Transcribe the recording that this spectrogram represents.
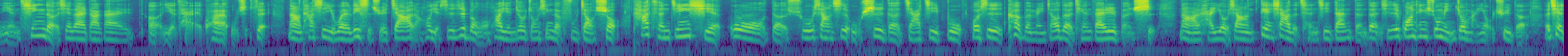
年轻的，现在大概。呃，也才快五十岁。那他是一位历史学家，然后也是日本文化研究中心的副教授。他曾经写过的书，像是《武士的家计簿》，或是课本没教的《天灾日本史》。那还有像《殿下的成绩单》等等。其实光听书名就蛮有趣的，而且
